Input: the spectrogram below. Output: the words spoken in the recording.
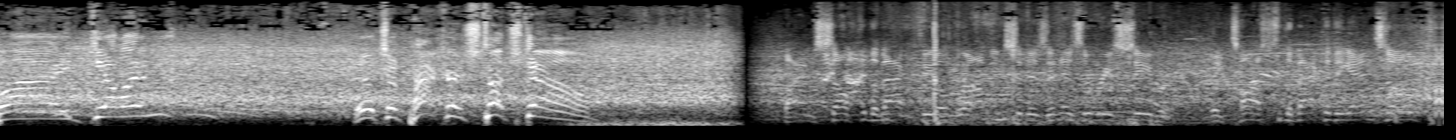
by Dillon. It's a Packers touchdown. By himself in the backfield, Robinson is in as a receiver. They toss to the back of the end zone.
